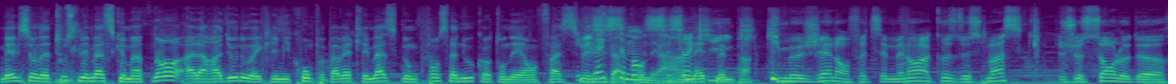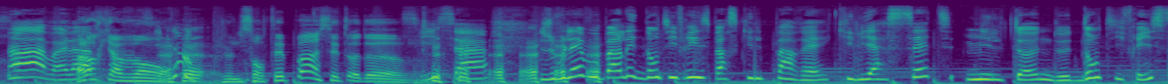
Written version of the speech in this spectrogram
Même si on a tous les masques maintenant, à la radio, nous avec les micros, on peut pas mettre les masques, donc pense à nous quand on est en face. Mais c'est ça, Exactement. qu'on est à C'est ça mètre, qui, même pas. qui- qui me gêne en fait. C'est maintenant à cause de ce masque, je sens l'odeur. Ah voilà. Alors qu'avant, je ne sentais pas cette odeur. Si, ça. Je voulais vous parler de dentifrice parce qu'il paraît qu'il y a 7000 tonnes de dentifrice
